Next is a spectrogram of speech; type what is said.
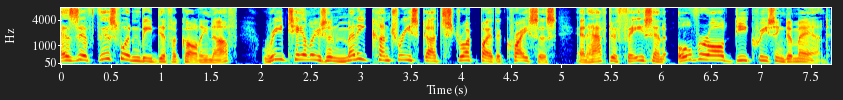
As if this wouldn't be difficult enough, retailers in many countries got struck by the crisis and have to face an overall decreasing demand.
